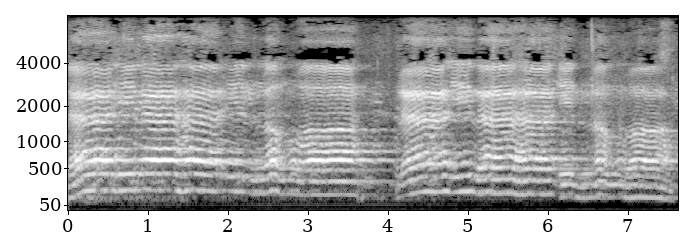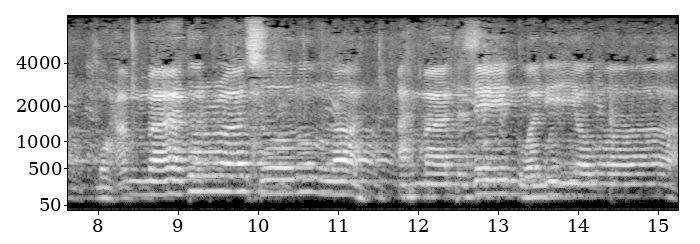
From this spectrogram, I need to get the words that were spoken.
La ilaha illallah La ilaha illallah Muhammadur Rasulullah. Ahmad Zain Wali Allah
